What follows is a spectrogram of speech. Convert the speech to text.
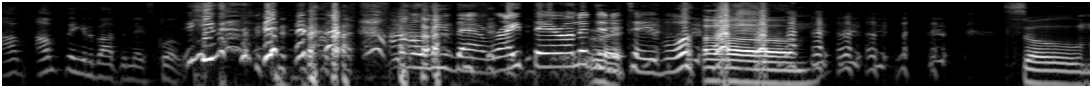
I'm, I'm thinking about the next quote. I'm gonna leave that right there on the dinner Right. table. um, so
